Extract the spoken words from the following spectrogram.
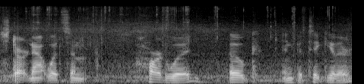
Starting out with some hardwood, oak in particular.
